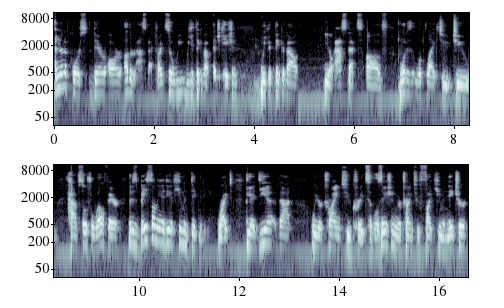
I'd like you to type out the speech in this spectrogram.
And then, of course, there are other aspects, right? So we, we could think about education. We could think about, you know, aspects of what does it look like to, to have social welfare that is based on the idea of human dignity, right? The idea that we are trying to create civilization, we are trying to fight human nature,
